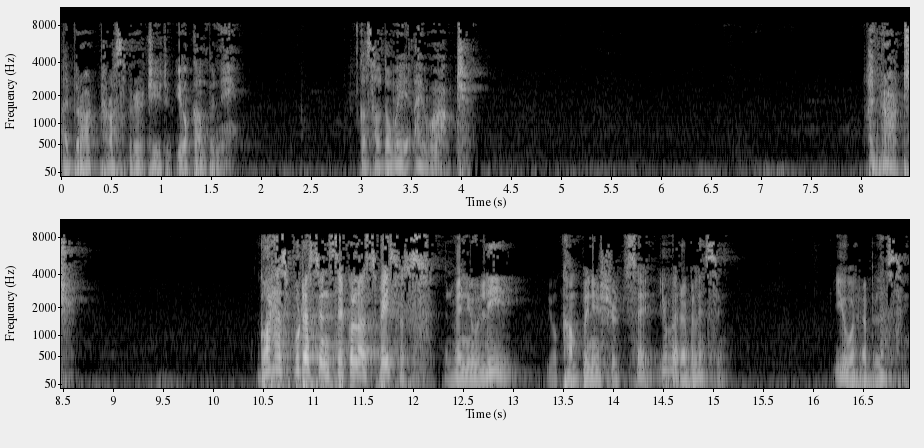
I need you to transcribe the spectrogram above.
I brought prosperity to your company because of the way I worked. I brought. God has put us in secular spaces and when you leave, your company should say, you were a blessing. You were a blessing.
